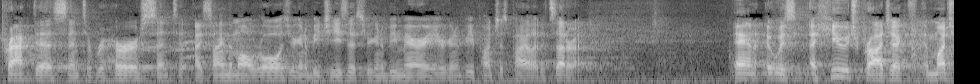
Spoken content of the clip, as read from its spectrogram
practice and to rehearse, and to, I signed them all roles. You're going to be Jesus, you're going to be Mary, you're going to be Pontius Pilate, etc. And it was a huge project, much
